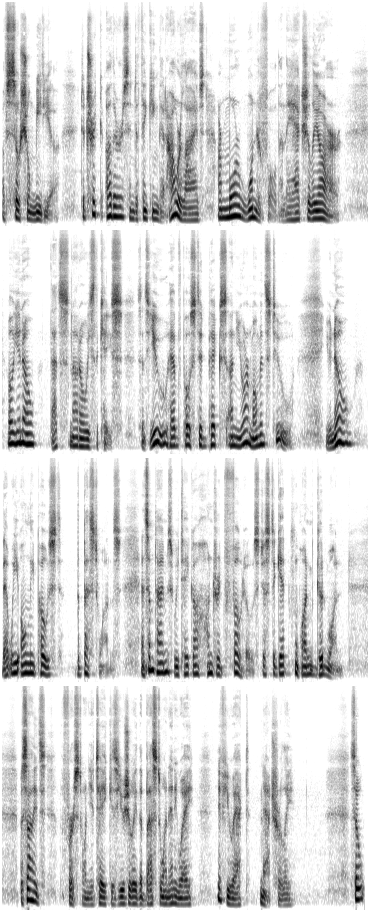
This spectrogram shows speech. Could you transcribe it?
of social media to trick others into thinking that our lives are more wonderful than they actually are. Well, you know, that's not always the case, since you have posted pics on your moments too. You know that we only post the best ones. And sometimes we take a hundred photos just to get one good one. Besides, the first one you take is usually the best one anyway, if you act naturally. So,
